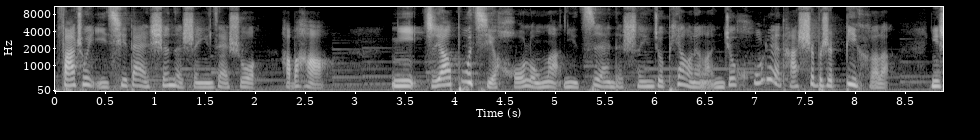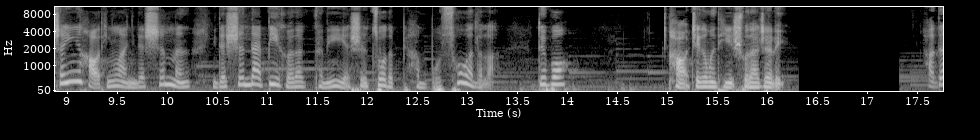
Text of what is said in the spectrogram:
发出以气带声的声音再说，好不好？你只要不挤喉咙了，你自然的声音就漂亮了，你就忽略它是不是闭合了。你声音好听了，你的声门、你的声带闭合的肯定也是做的很不错的了，对不？好，这个问题说到这里。好的，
